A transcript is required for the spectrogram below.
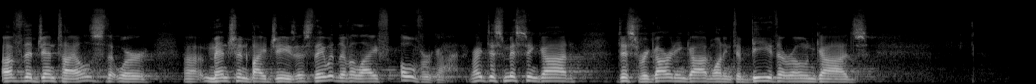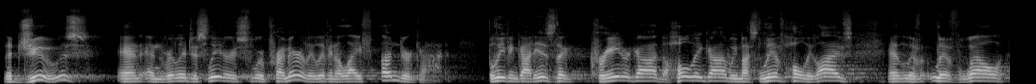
of the Gentiles that were uh, mentioned by Jesus, they would live a life over God, right? Dismissing God, disregarding God, wanting to be their own gods. The Jews and, and religious leaders were primarily living a life under God believing God is the creator God, the holy God. We must live holy lives and live, live well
